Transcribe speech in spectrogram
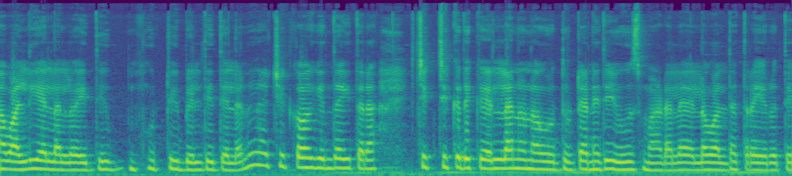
ನಾವು ಹಳ್ಳಿಯಲ್ಲಲ್ವ ಇದ್ದು ಹುಟ್ಟಿ ಉಳಿದಿದ್ದೆಲ್ಲನೂ ನಾವು ಚಿಕ್ಕವಾಗಿಂದ ಈ ಥರ ಚಿಕ್ಕ ಚಿಕ್ಕದಕ್ಕೆಲ್ಲನೂ ನಾವು ದುಡ್ಡು ಅನ್ನೋದು ಯೂಸ್ ಮಾಡಲ್ಲ. ಎಲ್ಲ ಹೊಲ್ದ ಹತ್ರ ಇರುತ್ತೆ.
